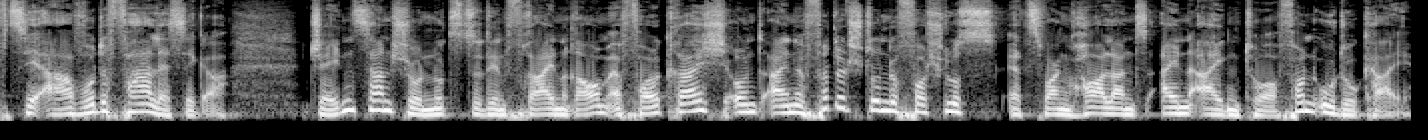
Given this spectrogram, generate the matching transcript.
FCA wurde fahrlässiger. Jaden Sancho nutzte den freien Raum erfolgreich und eine Viertelstunde vor Schluss erzwang Horland ein Eigentor von Udokai.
